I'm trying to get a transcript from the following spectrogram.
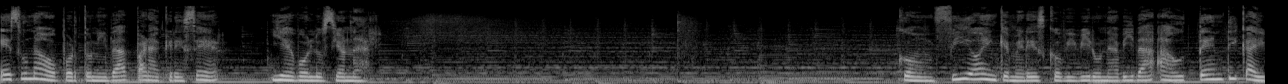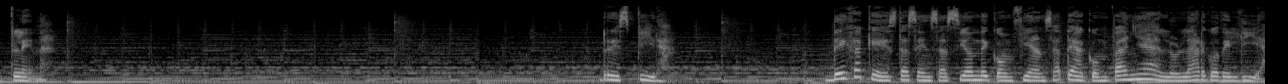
es una oportunidad para crecer y evolucionar. Confío en que merezco vivir una vida auténtica y plena. Respira. Deja que esta sensación de confianza te acompañe a lo largo del día.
